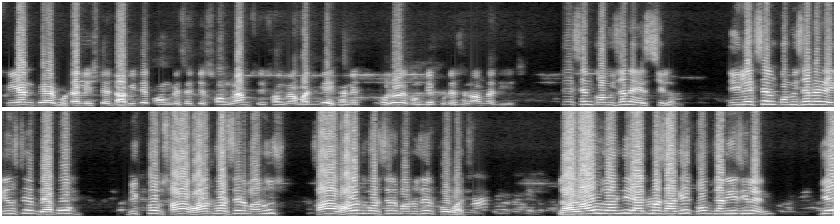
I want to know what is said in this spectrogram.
ফ্রি অ্যান্ড ফেয়ার ভোটার লিস্টের দাবিতে কংগ্রেসের যে সংগ্রাম, সেই সংগ্রাম আজকে এখানে হলো এবং ডেপুটেশনও আমরা দিয়েছি। ইলেকশন কমিশনে এসেছিলাম। ইলেকশন কমিশনের এগেনস্টে ব্যাপক বিক্ষোভ সারা ভারতবর্ষের মানুষ, সারা ভারতবর্ষের মানুষের ক্ষোভ আছে। রাহুল গান্ধী এক মাস আগে ক্ষোভ জানিয়েছিলেন যে,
